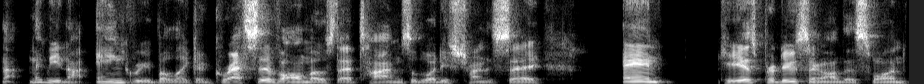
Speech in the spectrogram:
not, maybe not angry, but like aggressive almost at times with what he's trying to say. And he is producing on this one.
